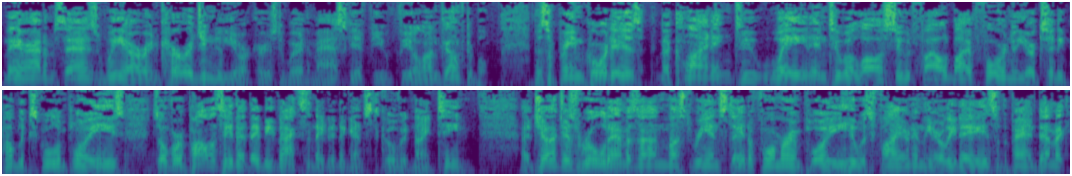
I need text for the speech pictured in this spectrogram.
Mayor Adams says we are encouraging New Yorkers to wear the mask if you feel uncomfortable. The Supreme Court is declining to wade into a lawsuit filed by four New York City public school employees. It's over a policy that they be vaccinated against COVID-19. A judge has ruled Amazon must reinstate a former employee who was fired in the early days of the pandemic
